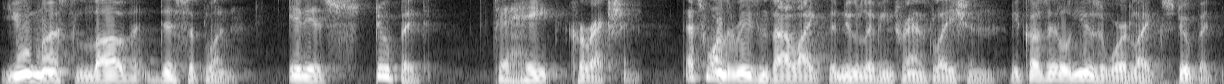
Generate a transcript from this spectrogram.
you must love discipline. It is stupid to hate correction. That's one of the reasons I like the New Living Translation, because it'll use a word like stupid.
